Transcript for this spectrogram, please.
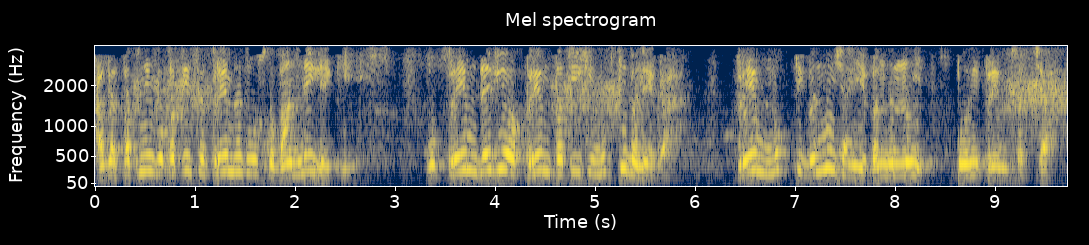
अगर पत्नी को पति से प्रेम है तो उसको बाँध नहीं लेगी। वो प्रेम देगी और प्रेम पति की मुक्ति बनेगा। प्रेम मुक्ति बननी चाहिए, बंधन नहीं तो ही प्रेम सच्चा है।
